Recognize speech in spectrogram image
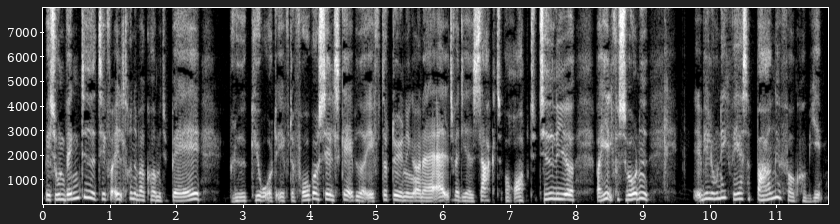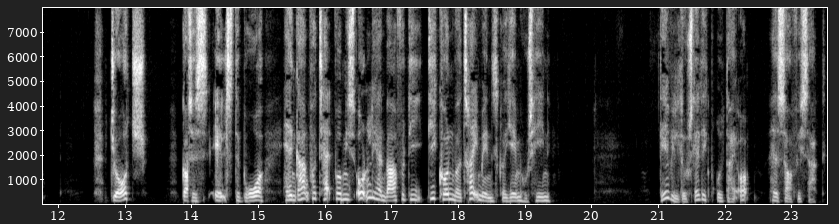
Hvis hun ventede til forældrene var kommet tilbage, blevet gjort efter frokostselskabet og efterdønningerne af alt, hvad de havde sagt og råbt tidligere, var helt forsvundet, ville hun ikke være så bange for at komme hjem. George, Gottes ældste bror, havde engang fortalt, hvor misundelig han var, fordi de kun var tre mennesker hjemme hos hende. Det ville du slet ikke bryde dig om, havde Sophie sagt.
